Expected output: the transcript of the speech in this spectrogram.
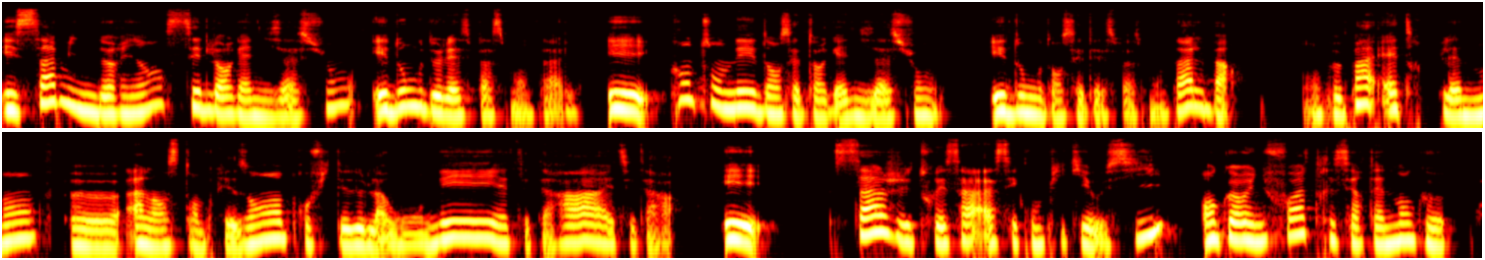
Et ça, mine de rien, c'est de l'organisation et donc de l'espace mental. Et quand on est dans cette organisation et donc dans cet espace mental, bah, on peut pas être pleinement euh, à l'instant présent, profiter de là où on est, etc., etc. Et ça, j'ai trouvé ça assez compliqué aussi. Encore une fois, très certainement que bah,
